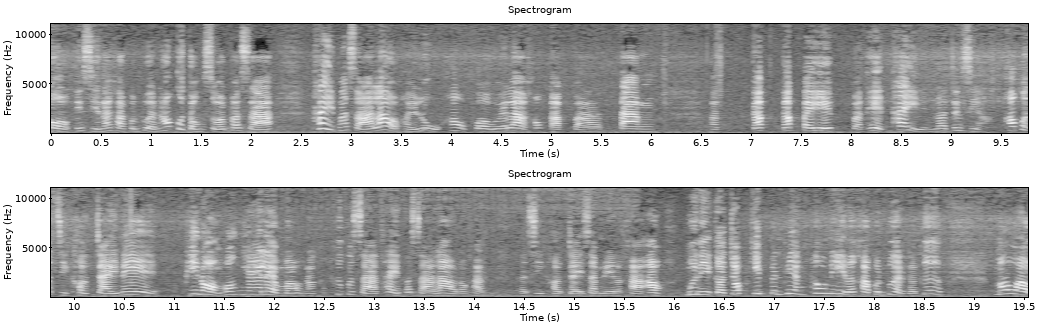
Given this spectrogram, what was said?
นอกจังซี่นะคะเพื่อนๆเฮาก็ต้องสอนภาษาไทยภาษาลาวให้ลูกเฮาพอเวลาเขากลับอ่าต่างกลับกลับไปประเทศไทยเนาะจังซี่เขาก็สิเข้าใจในพี่น้องของยายแหลมเว้าเนาะคือภาษาไทยภาษาลาวเนาะค่ะ ก็สิเข้าใจซ้ำนี้ละค่ะ เอามือนี้ก็จบคลิปเป็นเพียงเท่านี้แล้วค่ะเพื่อนๆก็คือมาเว้า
